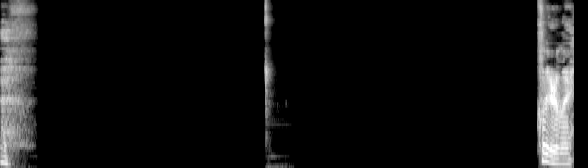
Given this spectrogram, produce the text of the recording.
Clearly.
